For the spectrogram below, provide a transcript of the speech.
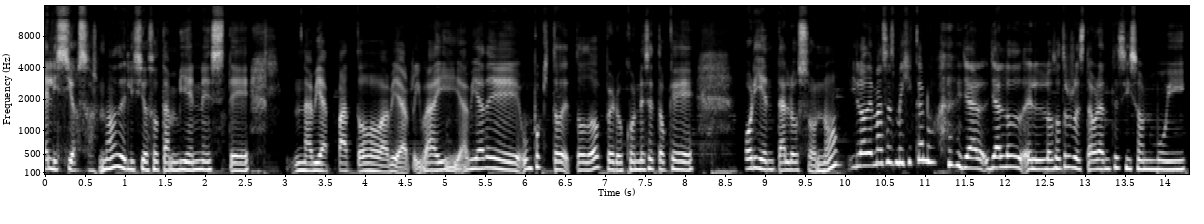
delicioso, ¿no? Delicioso también, este, había pato, había arriba y había de un poquito de todo, pero con ese toque orientaloso, ¿no? Y lo demás es mexicano. ya ya los otros restaurantes sí son muy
